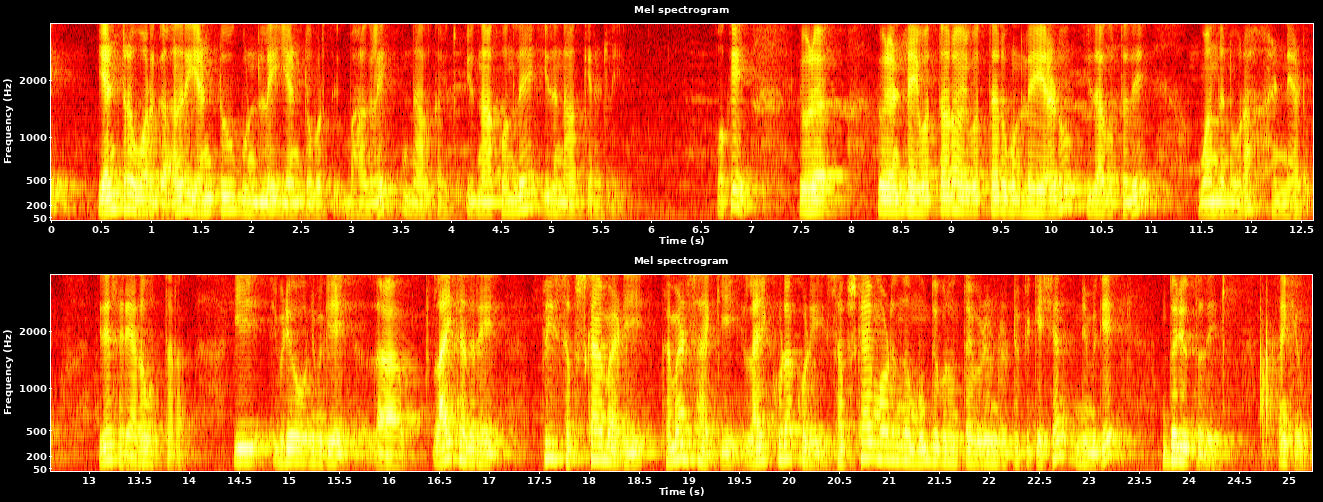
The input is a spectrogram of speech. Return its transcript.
ಎಂಟರ ವರ್ಗ ಅಂದರೆ ಎಂಟು ಗುಂಡ್ಲೆ ಎಂಟು ಬರ್ತದೆ ಭಾಗಲೇ ನಾಲ್ಕಾಯಿತು. ಇದು ನಾಲ್ಕು ಒಂದ್ಲೆ ಇದು ನಾಲ್ಕು ಎರಡ್ಲೆ ಓಕೆ? ಏಳು ಏಳು ಎಂಟಲೆ ಐವತ್ತಾರು ಐವತ್ತಾರು ಗುಂಡ್ಲೆ ಎರಡು, ಇದಾಗುತ್ತದೆ ಒಂದು ನೂರ ಹನ್ನೆರಡು. ಇದೇ ಸರಿಯಾದ ಉತ್ತರ. ಈ ವಿಡಿಯೋ ನಿಮಗೆ ಲೈಕ್ ಆದರೆ ಪ್ಲೀಸ್ ಸಬ್ಸ್ಕ್ರೈಬ್ ಮಾಡಿ ಕಮೆಂಟ್ಸ್ ಹಾಕಿ ಲೈಕ್ ಕೂಡ ಕೊಡಿ. ಸಬ್ಸ್ಕ್ರೈಬ್ ಮಾಡೋದ್ರಿಂದ ಮುಂದೆ ಬರುವಂಥ ವಿಡಿಯೋ ನೋಟಿಫಿಕೇಷನ್ ನಿಮಗೆ ದೊರೆಯುತ್ತದೆ. Thank you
